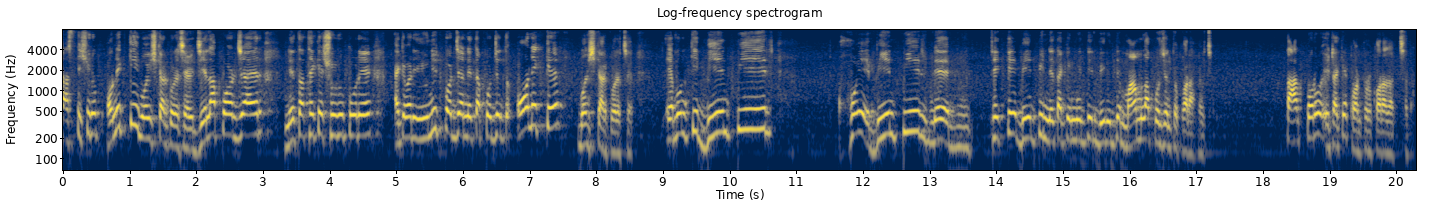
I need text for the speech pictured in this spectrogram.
শাস্তি স্বরূপ অনেককেই বহিষ্কার করেছে। জেলা পর্যায়ের নেতা থেকে শুরু করে একেবারে ইউনিট পর্যায়ের নেতা পর্যন্ত অনেককে বহিষ্কার করেছে। এমনকি বিএনপির হয়ে বিএনপির থেকে বিএনপির নেতাকর্মীদের বিরুদ্ধে মামলা পর্যন্ত করা হয়েছে। তারপরও এটাকে কন্ট্রোল করা যাচ্ছে না।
